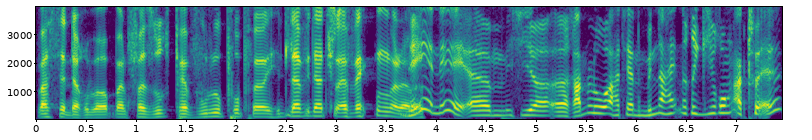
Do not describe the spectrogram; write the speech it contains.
Was denn darüber, ob man versucht, per Voodoo-Puppe Hitler wieder zu erwecken? Oder Nee, nee, ähm, hier äh, Ramlo hat ja eine Minderheitenregierung aktuell.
